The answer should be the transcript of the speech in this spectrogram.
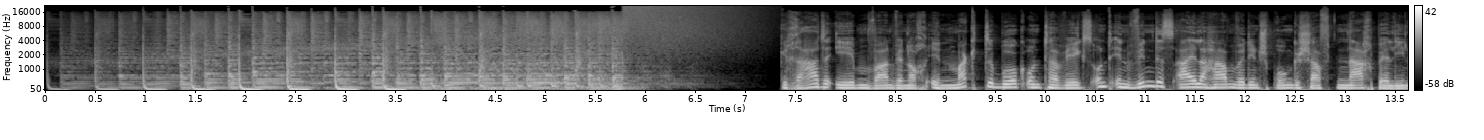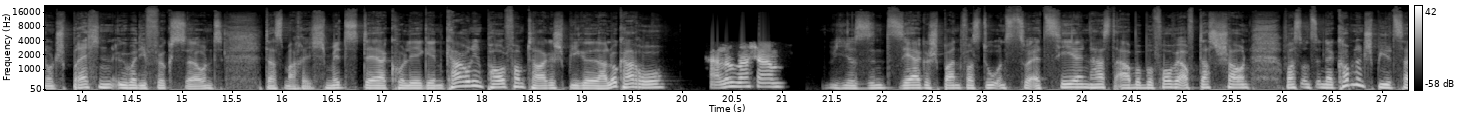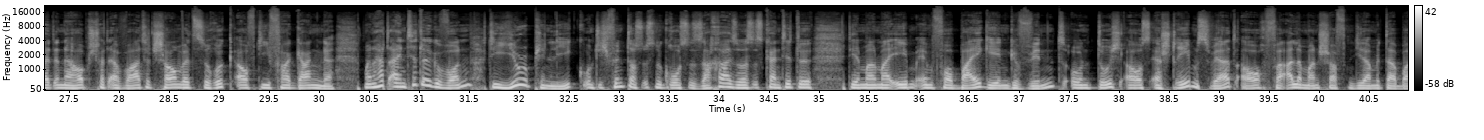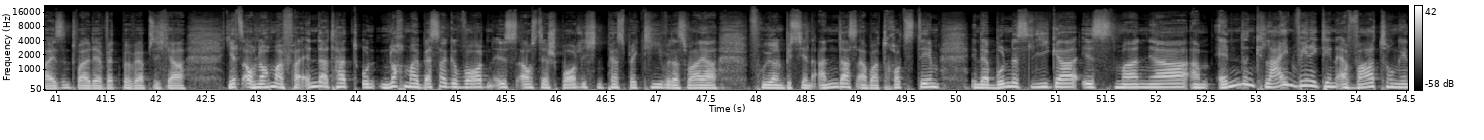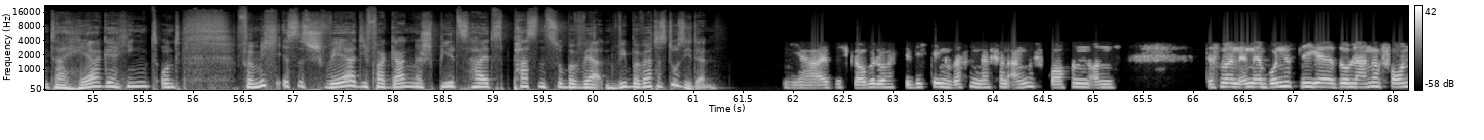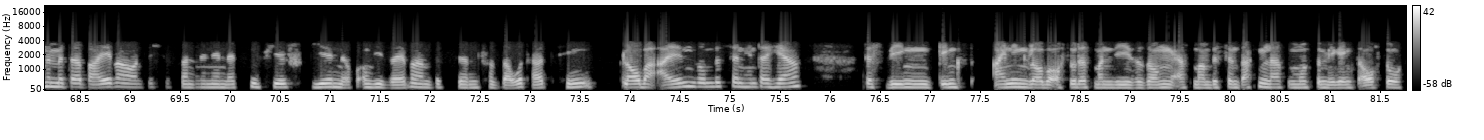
Gerade eben waren wir noch in Magdeburg unterwegs und in Windeseile haben wir den Sprung geschafft nach Berlin und sprechen über die Füchse. Und das mache ich mit der Kollegin Caroline Paul vom Tagesspiegel. Hallo Caro. Hallo Sascha. Wir sind sehr gespannt, was du uns zu erzählen hast. Aber bevor wir auf das schauen, was uns in der kommenden Spielzeit in der Hauptstadt erwartet, schauen wir zurück auf die vergangene. Man hat einen Titel gewonnen, die European League. Und ich finde, das ist eine große Sache. Also das ist kein Titel, den man mal eben im Vorbeigehen gewinnt und durchaus erstrebenswert, auch für alle Mannschaften, die da mit dabei sind, weil der Wettbewerb sich ja jetzt auch nochmal verändert hat und nochmal besser geworden ist aus der sportlichen Perspektive. Das war ja früher ein bisschen anders, aber trotzdem in der Bundesliga ist man ja am Ende ein klein wenig den Erwartungen hinterhergehinkt und für mich ist es schwer, die vergangene Spielzeit passend zu bewerten. Wie bewertest du sie denn? Ja, also ich glaube, du hast die wichtigen Sachen da schon angesprochen und dass man in der Bundesliga so lange vorne mit dabei war und sich das dann in den letzten vier Spielen auch irgendwie selber ein bisschen versaut hat, hing, glaube allen so ein bisschen hinterher. Deswegen ging es einigen glaube auch so, dass man die Saison erstmal ein bisschen sacken lassen musste. Mir ging es auch so.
